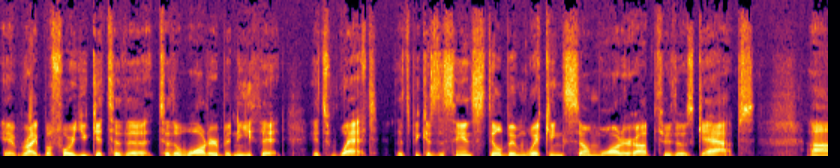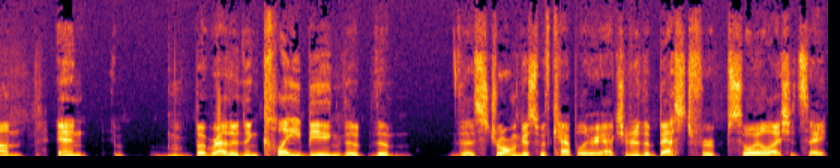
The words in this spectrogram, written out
it, right before you get to the to the water beneath it, it's wet. That's because the sand's still been wicking some water up through those gaps, um, and but rather than clay being the the the strongest with capillary action or the best for soil, I should say,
